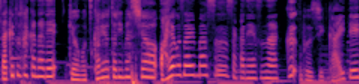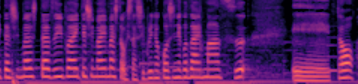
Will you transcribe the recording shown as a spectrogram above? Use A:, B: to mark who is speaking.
A: 酒と魚で今日も疲れを取りましょう。おはようございます。魚屋スナック。無事開店いたしました。随分空いてしまいました。お久しぶりの更新でございます。えーと、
